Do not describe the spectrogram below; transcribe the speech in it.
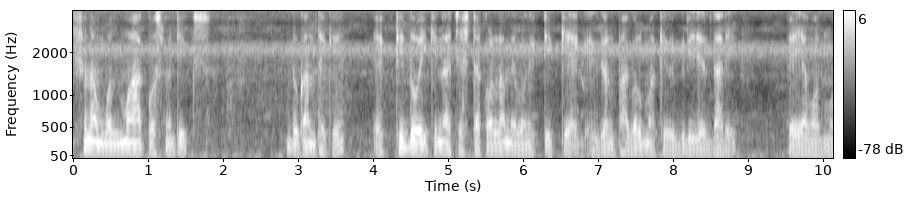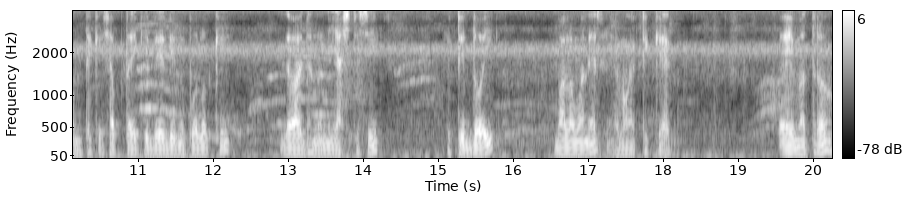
সুনামগঞ্জ মা কসমেটিক্স দোকান থেকে একটি দই কেনার চেষ্টা করলাম এবং একটি কেক একজন পাগল মাকে ওই ব্রিজের ধারে পেয়ে আমার মন থেকে সাপ্তাহিক ঈদের দিন উপলক্ষে দেওয়ার জন্য নিয়ে আসতেছি একটি দই ভালো মানের এবং একটি কেক এইমাত্র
